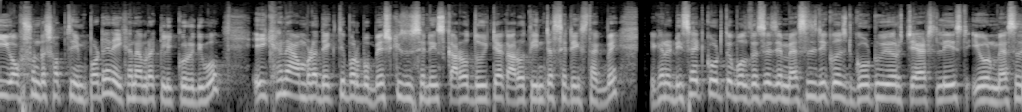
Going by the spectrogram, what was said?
এই অপশনটা সবচেয়ে ইম্পর্টেন্ট এখানে আমরা ক্লিক করে দিব। এইখানে আমরা দেখতে পারব বেশ কিছু সেটিংস কারও দুইটা, কারও তিনটা সেটিংস থাকবে। এখানে ডিসাইড করতে বলতেছে যে message request go to your chats list your message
